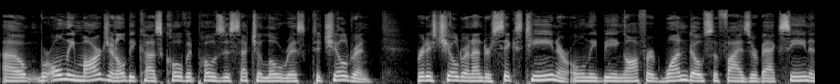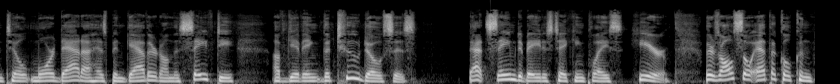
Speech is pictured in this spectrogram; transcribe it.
uh, were only marginal because COVID poses such a low risk to children. British children under 16 are only being offered one dose of Pfizer vaccine until more data has been gathered on the safety of giving the two doses. That same debate is taking place here. There's also ethical con-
